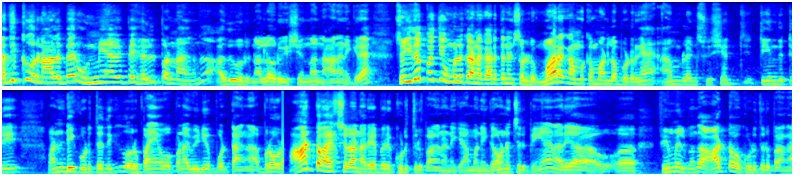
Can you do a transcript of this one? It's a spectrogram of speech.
அதுக்கு ஒரு நாலு பேர் உண்மையாகவே போய் ஹெல்ப் பண்ணாங்கன்னா அது ஒரு நல்ல ஒரு விஷயம் தான் நான் நினைக்கிறேன். ஸோ இதை பற்றி உங்களுக்கான கருத்துன்னு சொல்லிட்டு மறக்காம கமெண்ட்டில் போட்டுருங்க. ஆம்புலன்ஸ் விஷயம் தீந்துட்டு வண்டி கொடுத்ததுக்கு ஒரு பையன் ஓப்பனாக வீடியோ போட்டாங்க. அப்புறம் ஒரு ஆட்டோ ஆக்சுவலாக நிறைய பேர் கொடுத்துருப்பாங்கன்னு நினைக்கிறேன். ஆமாம் நீங்கள் கவனிச்சிருப்பீங்க. நிறையா ஃபீமேலுக்கு வந்து ஆட்டோ கொடுத்துருப்பாங்க.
